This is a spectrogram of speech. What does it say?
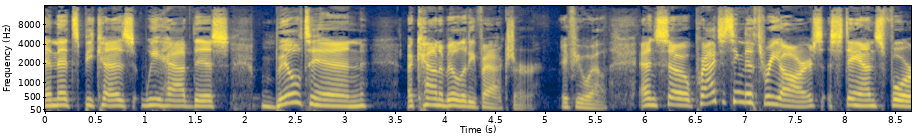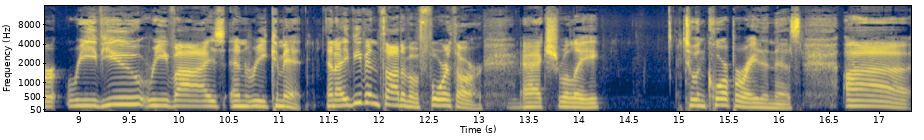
And that's because we have this built in accountability factor, if you will. And so practicing the three R's stands for review, revise, and recommit. And I've even thought of a fourth R, actually. To incorporate in this, uh,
